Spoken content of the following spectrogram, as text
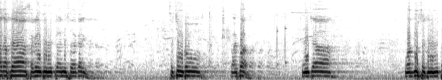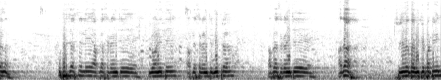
आज आपल्या सगळ्यांचे मित्र आणि सहकारी सचिन भाऊ गायकवाड यांच्या वाढदिवसाच्या निमित्तानं उपस्थित असलेले आपल्या सगळ्यांचे युवा नेते आपल्या सगळ्यांचे मित्र आपल्या सगळ्यांचे आधार सुजयदादा विखे पाटील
